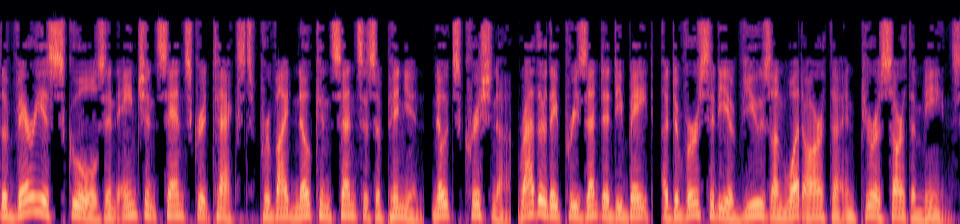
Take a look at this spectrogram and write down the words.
The various schools and ancient Sanskrit texts provide no consensus opinion, notes Krishna, rather they present a debate, a diversity of views on what artha and purusartha means.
